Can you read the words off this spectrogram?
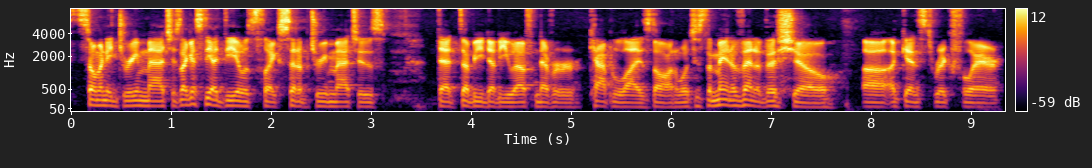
so many dream matches. I guess the idea was to like set up dream matches that WWF never capitalized on, which is the main event of this show uh, against Ric Flair.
